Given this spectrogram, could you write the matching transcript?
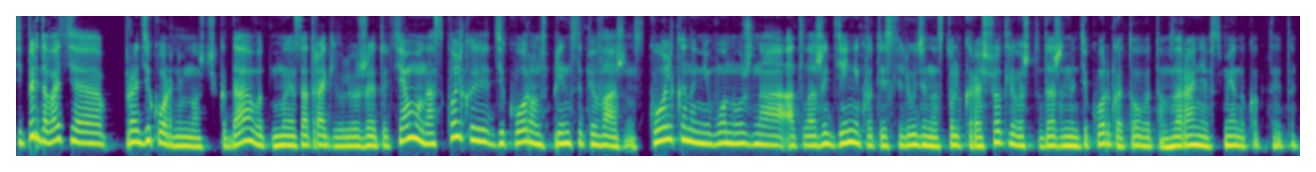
Теперь давайте про декор немножечко, да, вот мы затрагивали уже эту тему. Насколько декор, он в принципе важен? Сколько на него нужно отложить денег, вот если люди настолько расчетливы, что даже на декор готовы там заранее в смену как-то это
